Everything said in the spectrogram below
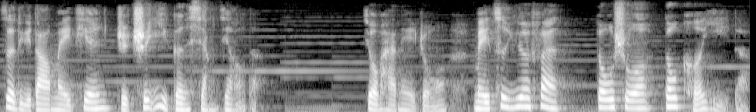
自律到每天只吃一根香蕉的，就怕那种每次约饭都说都可以的，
